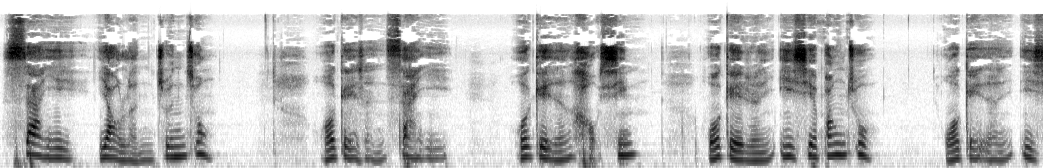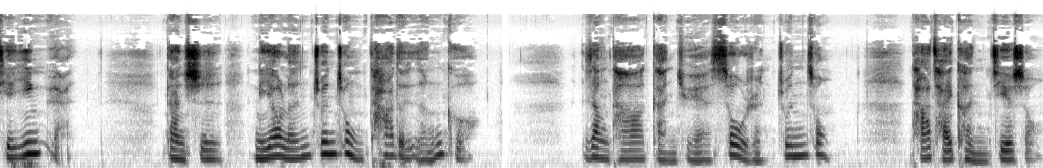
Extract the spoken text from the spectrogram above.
善意要能尊重。我给人善意。我给人好心，我给人一些帮助，我给人一些因缘，但是你要能尊重他的人格，让他感觉受人尊重，他才肯接受。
